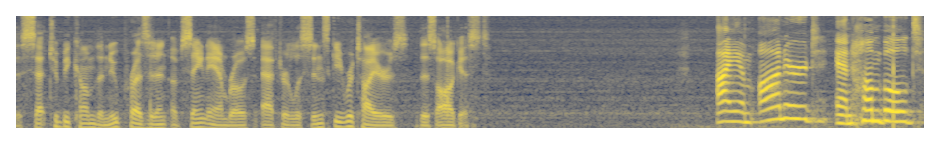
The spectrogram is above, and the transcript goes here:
is set to become the new president of St. Ambrose after Lescinski retires this August. I am honored and humbled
